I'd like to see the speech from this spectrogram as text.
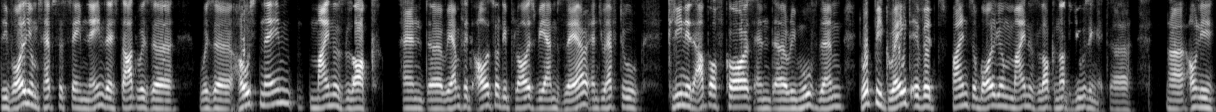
the volumes have the same name. They start with a with a host name minus log and uh, VMfleet also deploys VMs there, and you have to clean it up, of course, and uh, remove them. It would be great if it finds a volume minus log not using it, uh, uh, only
